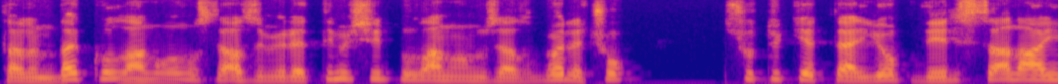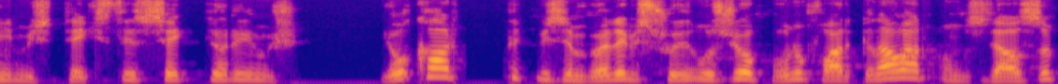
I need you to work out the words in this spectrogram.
tarımda kullanmamız lazım, üretim için kullanmamız lazım. Böyle çok su tüketen yok, deri sanayiymiş, tekstil sektörüymüş. Yok artık bizim böyle bir suyumuz yok. Bunun farkına varmamız lazım.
